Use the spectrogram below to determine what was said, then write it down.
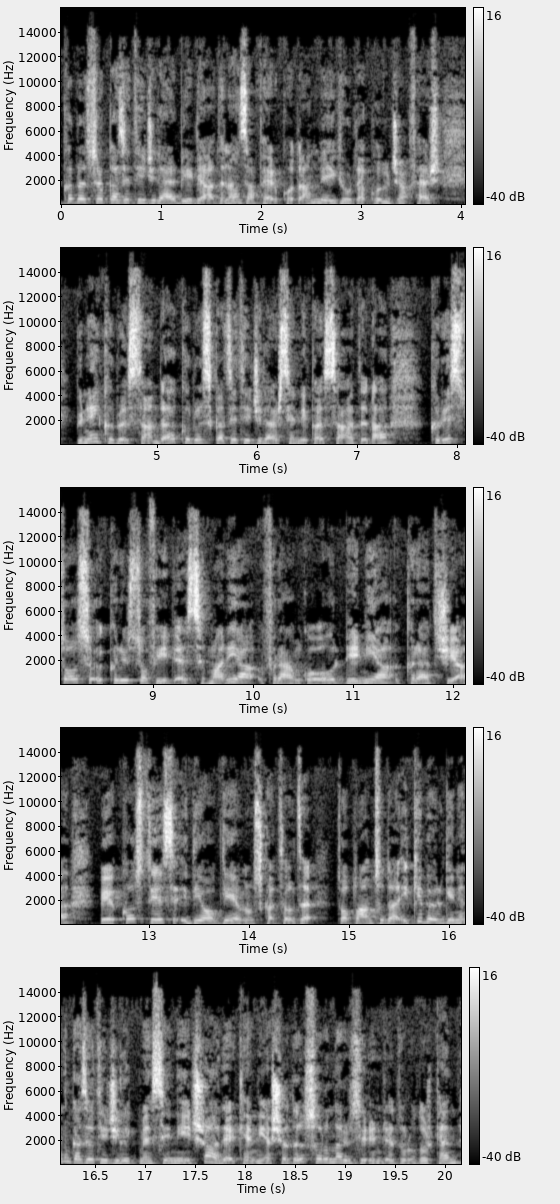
Kıbrıs Türk Gazeteciler Birliği adına Zafer Kodan ve Yurdakul Cafer, Güney Kıbrıs'tan Kıbrıs Gazeteciler Sendikası adına Christos Christofides, Maria Frango, Lenia Kratçia ve Kostis Diogenos katıldı. Toplantıda iki bölgenin gazetecilik mesleğini icra ederken yaşadığı sorunlar üzerinde durulurken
